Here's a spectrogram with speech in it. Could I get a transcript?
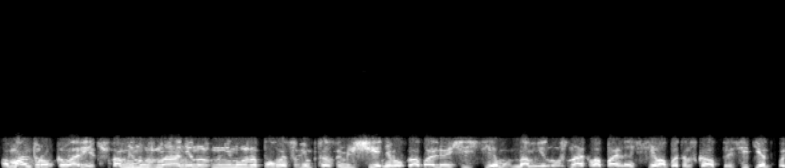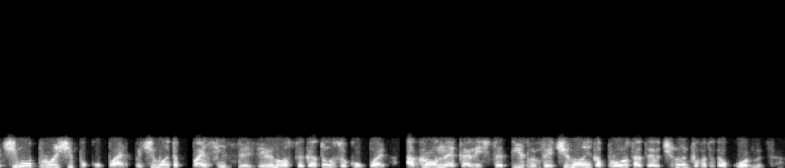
А Мантуров говорит, что нам не нужна, не нужно, не нужно полное импортозамещение, мы в глобальную систему. Нам не нужна глобальная система, об этом сказал президент. Почему проще покупать? Почему эта позиция из 90-х готов закупать? Огромное количество бизнеса и чиновников просто от этого чиновников от этого кормится.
